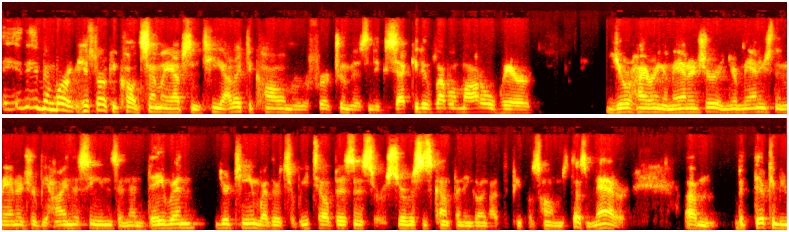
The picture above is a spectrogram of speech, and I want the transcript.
they've more historically called semi-absentee. I like to call them or refer to them as an executive level model where you're hiring a manager and you're managing the manager behind the scenes and then they run your team, whether it's a retail business or a services company going out to people's homes, doesn't matter. Um, but there can be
